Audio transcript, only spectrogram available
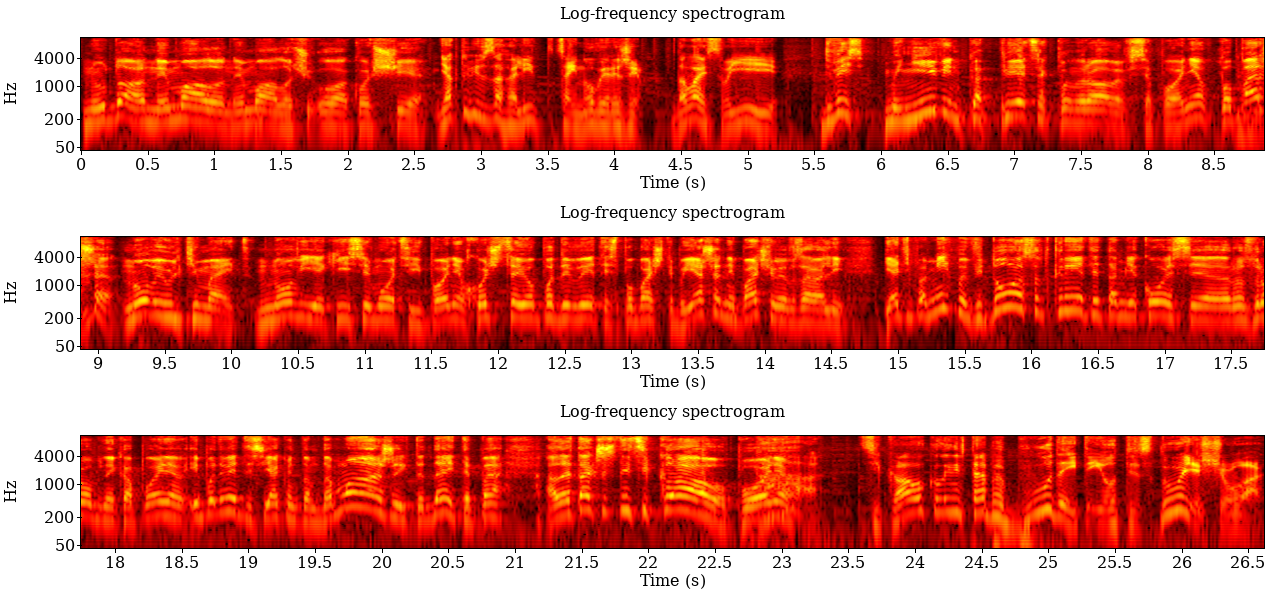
Ну да, немало, немало, чувак, вообще. Як тобі взагалі цей новий режим? Давай давай свої. Дивись, мені він капець як понравився, поняв? По-перше, новий ультимейт, нові якісь емоції, поняв? Хочеться його подивитись, побачити, бо я ще не бачив його взагалі. Я типа міг би відос відкрити там якогось е, розробника, поняв, і подивитись, як він там дамажить, т.д. і т.п. Але так же ж не цікаво, поняв? Цікаво, коли він в тебе буде, і ти його тестуєш, чувак.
